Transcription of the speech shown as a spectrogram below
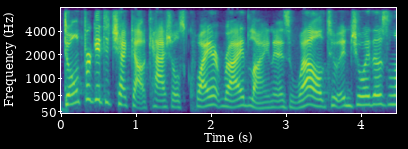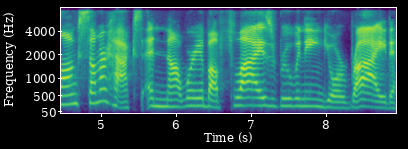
Don't forget to check out Cashel's Quiet Ride line as well to enjoy those long summer hacks and not worry about flies ruining your ride.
